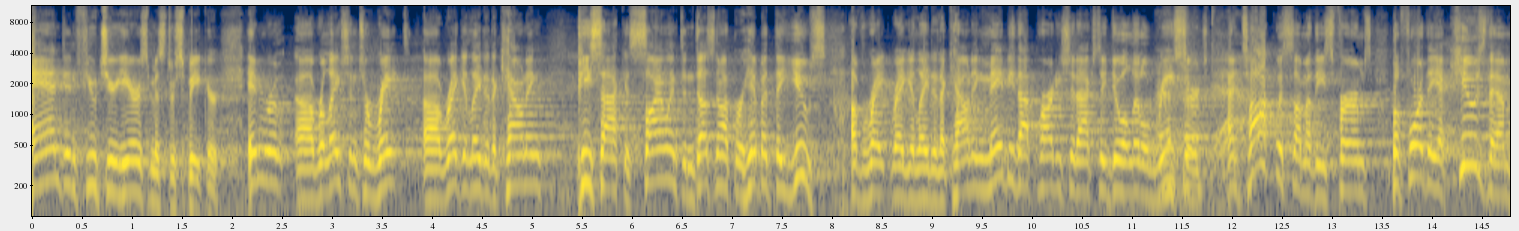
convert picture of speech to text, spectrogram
and in future years, Mr. Speaker. In re uh, relation to rate-regulated accounting, PSAB is silent and does not prohibit the use of rate-regulated accounting. Maybe that party should actually do a little research and talk with some of these firms before they accuse them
